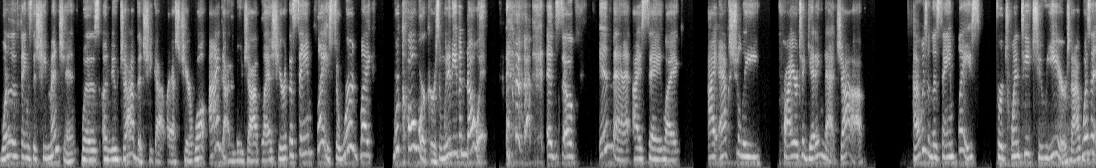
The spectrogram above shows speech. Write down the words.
one of the things that she mentioned was a new job that she got last year. Well, I got a new job last year at the same place. So we're like, we're co-workers and we didn't even know it. and so in that, I say, like, I actually, prior to getting that job, I was in the same place for 22 years. Now, I wasn't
